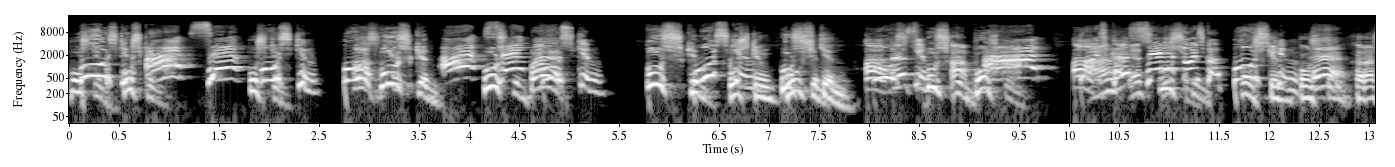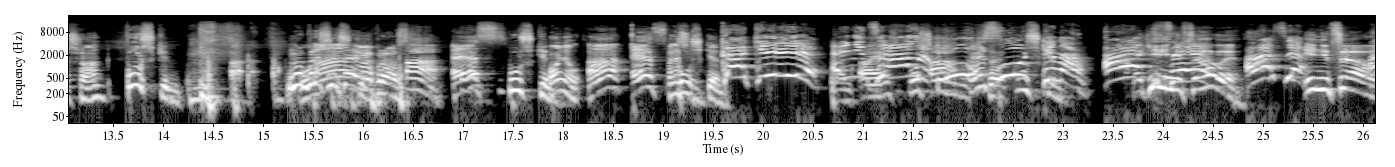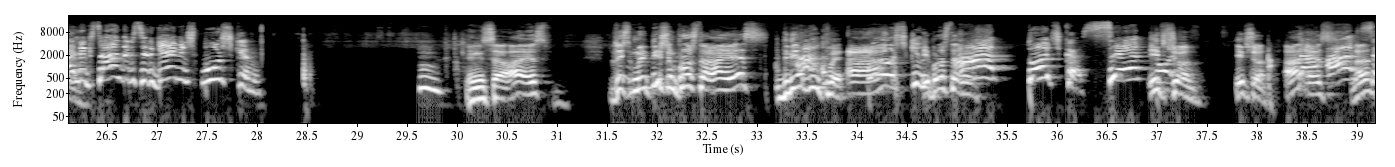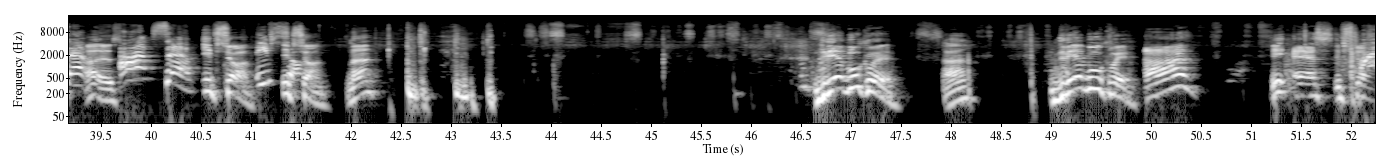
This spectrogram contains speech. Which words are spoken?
А, Пушкин. Пушкин, Пушкин. А, С, Пушкин. Пушкин, А, Пушкин, Пушкин. А, Пушкин, С, поэт. Пушкин, Пушкин. Пушкин, Пушкин. Пушкин. А, С. Пушкин. Пушкин. А, Пушкин. точка, С, С, Пушкин. точка, Пушкин. Пушкин. Э. Хорошо. Пушкин. Ну, прочитай вопрос. А, С. Пушкин. Понял? А, С. Пушкин. Какие инициалы Пушкин. у А, С. Пушкина? А, Какие С, инициалы? А, С. Инициалы. Александр Сергеевич Пушкин. Инициал АС. То есть мы пишем просто АС, две буквы А, и просто А, точка, С. И все. И все. АС. А, Да? С. АС. А, С. И все. И всё. И все. Да? Две буквы. А? Две буквы. А и С. И все. Давай!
